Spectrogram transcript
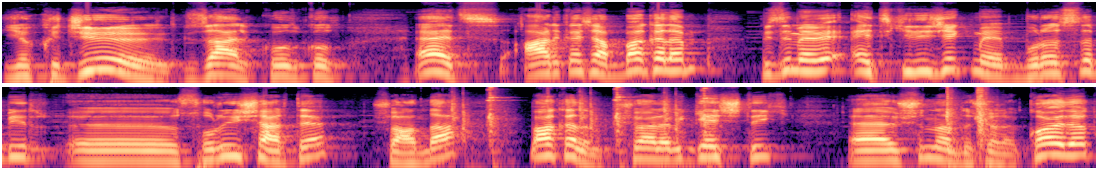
Yakıcı. Güzel cool cool. Evet arkadaşlar bakalım bizim evi etkileyecek mi? Burası da bir e, soru işareti şu anda. Bakalım şöyle bir geçtik. E, şunları da şöyle koyduk.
